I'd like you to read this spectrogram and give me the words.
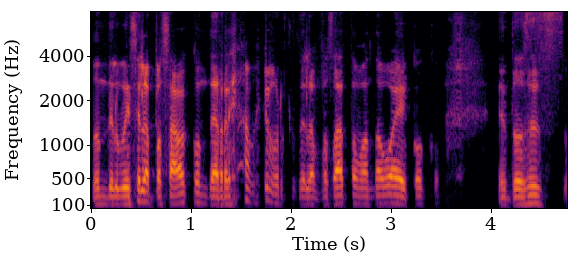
donde el güey se la pasaba con diarrea, güey, porque se la pasaba tomando agua de coco. Entonces,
